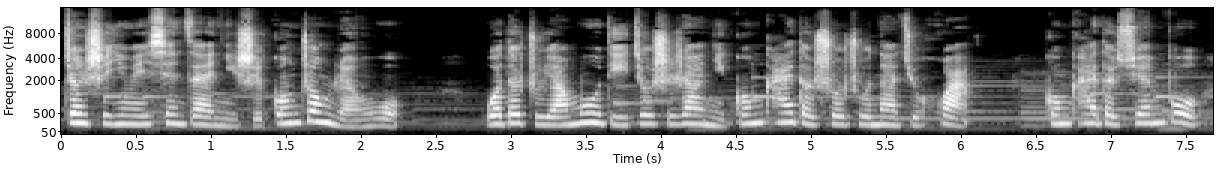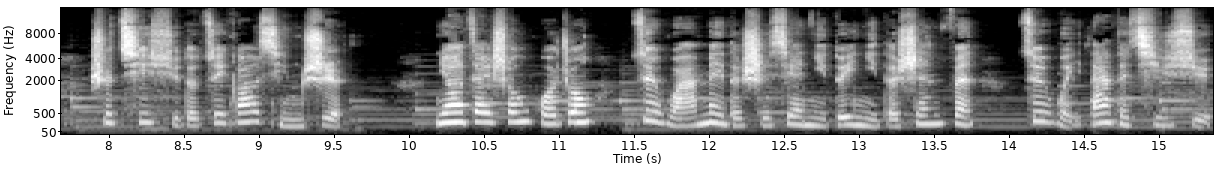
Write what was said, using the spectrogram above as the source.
正是因为现在你是公众人物。我的主要目的就是让你公开的说出那句话。公开的宣布是期许的最高形式。你要在生活中最完美的实现你对你的身份最伟大的期许。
